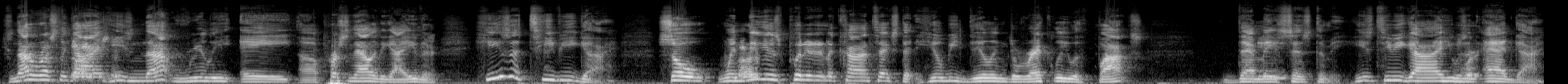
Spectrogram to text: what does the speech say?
He's not a wrestling No, guy. He's not really a uh, personality guy either. He's a TV guy. So when Uh-huh. niggas put it in the context that he'll be dealing directly with Fox, that made sense to me. He's a TV guy. He was an ad guy.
